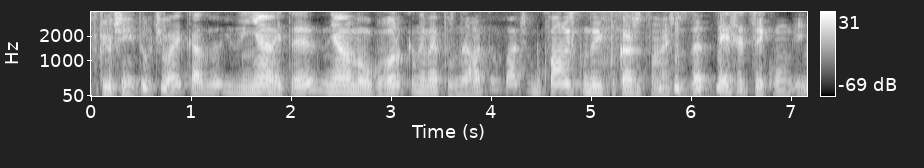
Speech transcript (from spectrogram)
включените очила и казва, извинявайте, нямаме оговорка, не ме познавате, обаче буквално искам да ви покажа това нещо за 10 секунди.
